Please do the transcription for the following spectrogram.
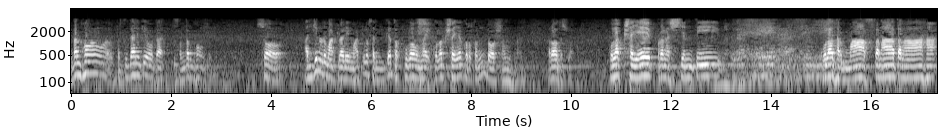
సందర్భం ప్రతిదానికి ఒక సందర్భం ఉంటుంది. సో అర్జునుడు మాట్లాడే మాటలు సరిగ్గా తప్పుగా ఉన్నాయి. కులక్షయ కృతం దోషం తర్వాత శ్లోకం. కులక్షయే ప్రణశ్యంతి. కులధర్మా సనాతనా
